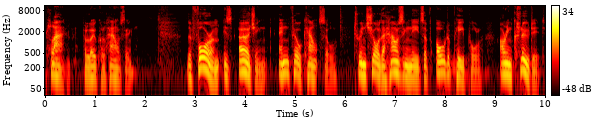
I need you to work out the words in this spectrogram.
Plan for Local Housing. The Forum is urging Enfield Council to ensure the housing needs of older people are included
